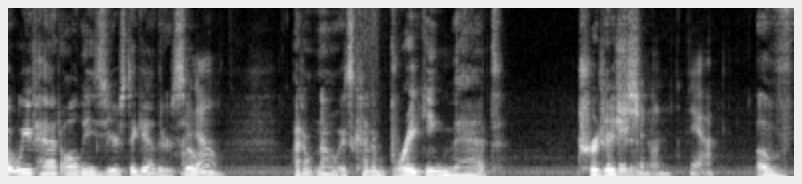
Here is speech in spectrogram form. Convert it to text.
But we've had all these years together, so I know. I don't know. It's kind of breaking that tradition. Yeah. of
